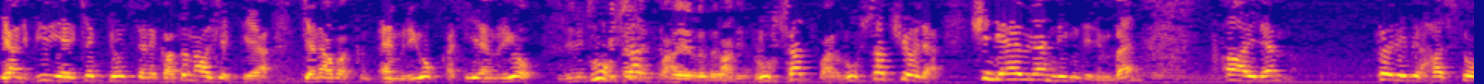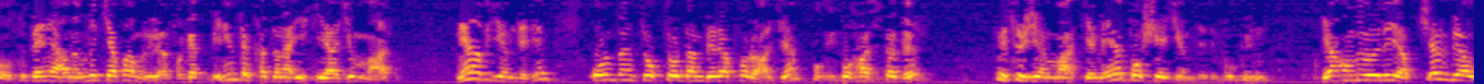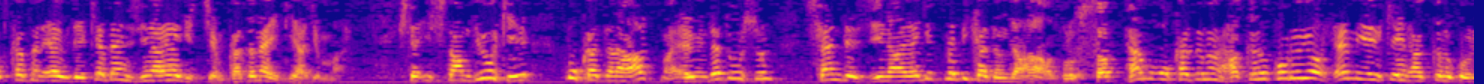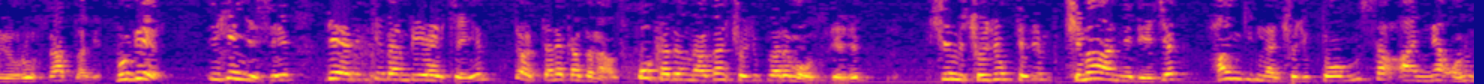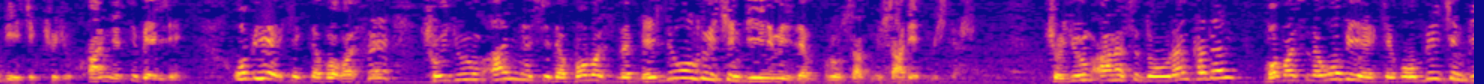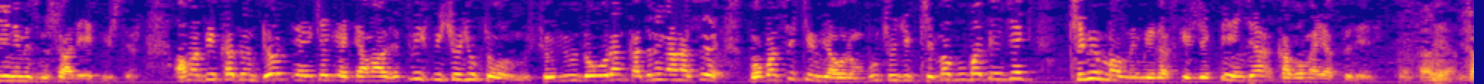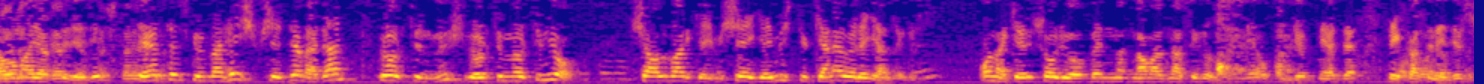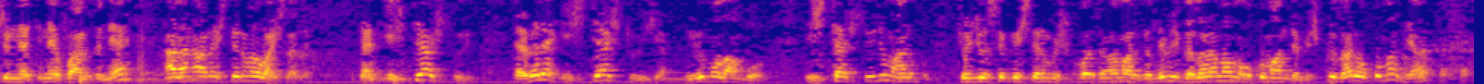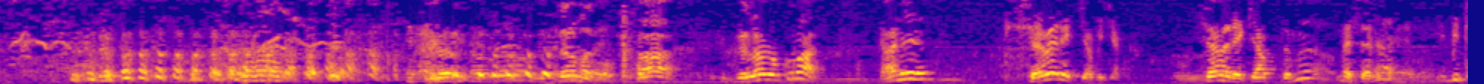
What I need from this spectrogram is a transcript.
Yani bir erkek dört tane kadın alacak diye Cenab-ı Hakk'ın emri yok, kati emri yok. Sizin için hayırlıdır var. diyor. Ruhsat var. Ruhsat şöyle. Şimdi evlendim dedim ben. Ailem öyle bir hasta oldu. Beni hanımlık yapamıyor. Fakat benim de kadına ihtiyacım var. Ne yapacağım dedim. Ondan doktordan bir rapor alacağım. Bugün- Bu hastadır. Götüreceğim mahkemeye boşayacağım dedim bugün. Ya onu öyle yapacağım veyahut kadın evdeyken ben zinaya gideceğim. Kadına ihtiyacım var. İşte İslam diyor ki bu kadına atma evinde dursun. Sen de zinaya gitme bir kadın daha al. Ruhsat Hem o kadının hakkını koruyor hem erkeğin hakkını koruyor ruhsatla. Bu bir. İkincisi diyelim ki ben bir erkeğim dört tane kadın aldım. O kadınlardan çocuklarım oldu dedim. Şimdi çocuk dedim kime anne diyecek? Hanginden çocuk doğmuşsa anne onu diyecek çocuk. Annesi belli. O bir erkekte babası, çocuğun annesi de babası da belli olduğu için dinimizde ruhsat müsaade etmiştir. Çocuğun anası doğuran kadın, babası da o bir erkek olduğu için dinimiz müsaade etmiştir. Ama bir kadın dört erkekle temas etmiş, bir çocuk doğurmuş. Çocuğu doğuran kadının anası, babası kim yavrum, bu çocuk kime baba diyecek, kimin malını miras girecek deyince kafama yattı dedi. Kafama yattı dedi. Ertesi gün ben hiçbir şey demeden örtünmüş, örtün örtün yok. Şalvar giymiş, şey giymiş, dükkana öyle geldi kız. Ona geri soruyor, ben na- namaz nasıl kıldım, ne okunacak, nerede rekatı nedir, sünneti ne, farzı ne? Hemen araştırma başladı. Yani ihtiyaç duydu. Evvela ihtiyaç duyacak. Mühim olan bu. İhtiyaç duydum hani çocuğu sıkıştırmış babası namaz kıl demiş, kılar ama mı okuman demiş. Kılar okumaz ya. Ha, kılar okumaz. Yani severek yapacak. Severek yaptı mı mesela bir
